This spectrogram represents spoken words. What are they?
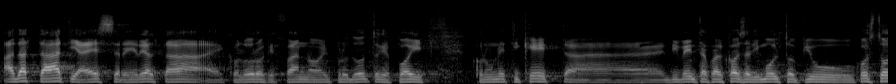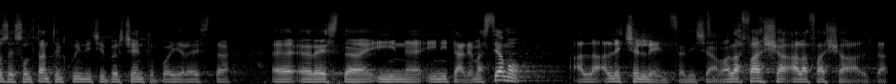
adattati a essere in realtà eh, coloro che fanno il prodotto che poi con un'etichetta eh, diventa qualcosa di molto più costoso e soltanto il 15% poi resta, eh, resta in, in Italia. Ma stiamo all'eccellenza, diciamo, alla fascia, alla fascia alta.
